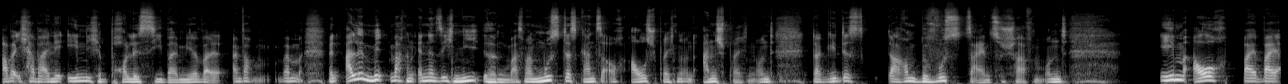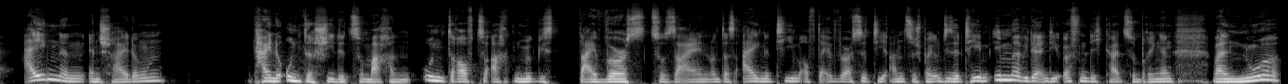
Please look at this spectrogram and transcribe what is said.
aber ich habe eine ähnliche Policy bei mir, weil einfach, wenn, wenn alle mitmachen, ändert sich nie irgendwas. Man muss das Ganze auch aussprechen und ansprechen. Und da geht es darum, Bewusstsein zu schaffen. Und eben auch bei, bei eigenen Entscheidungen keine Unterschiede zu machen und darauf zu achten, möglichst diverse zu sein und das eigene Team auf Diversity anzusprechen und diese Themen immer wieder in die Öffentlichkeit zu bringen, weil nur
